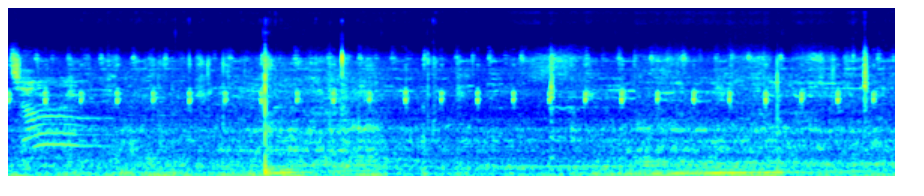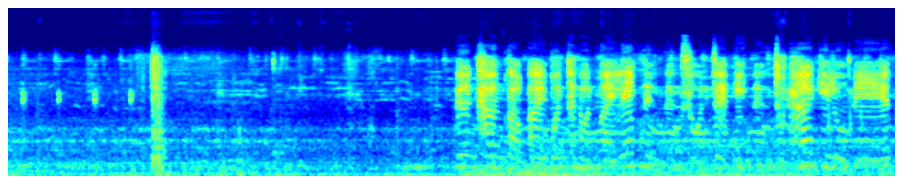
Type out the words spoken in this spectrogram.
เดินทางต่อไปบนถนนหมายเลข 1107 อีก 1.5 กิโลเมตร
